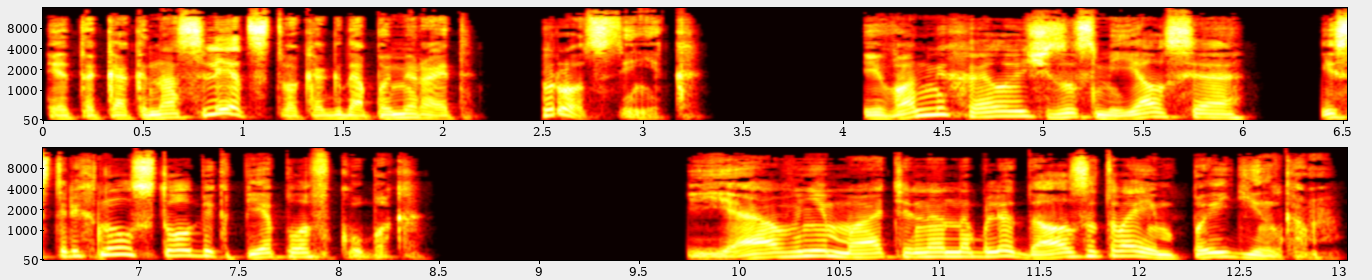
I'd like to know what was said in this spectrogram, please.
Это как наследство, когда помирает родственник. Иван Михайлович засмеялся и стряхнул столбик пепла в кубок. «Я внимательно наблюдал за твоим поединком.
